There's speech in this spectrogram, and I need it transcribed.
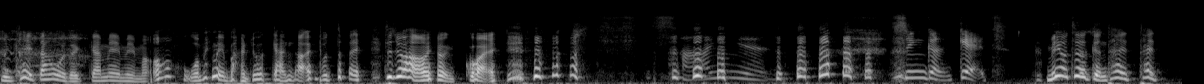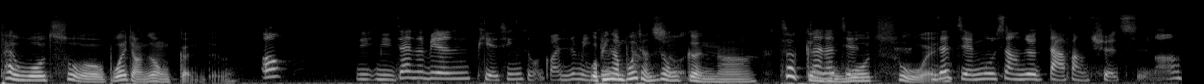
你可以当我的干妹妹吗？哦，我妹妹本来就干的，哎，不对，这句话好像很怪。傻眼，心梗 get 没有这个梗太太太龌龊，我不会讲这种梗的。哦，你你在那边撇清什么关系？就明我平常不会讲这种。梗啊，这梗那在节很龌龊 你在哎。节目上就大放厥词吗？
